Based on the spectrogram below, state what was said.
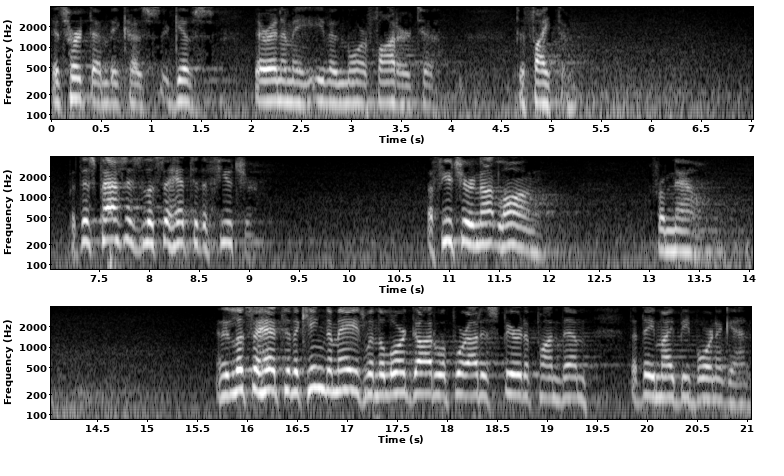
it's hurt them because it gives their enemy even more fodder to, to fight them. But this passage looks ahead to the future a future not long from now. And it looks ahead to the kingdom age when the Lord God will pour out his Spirit upon them that they might be born again.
